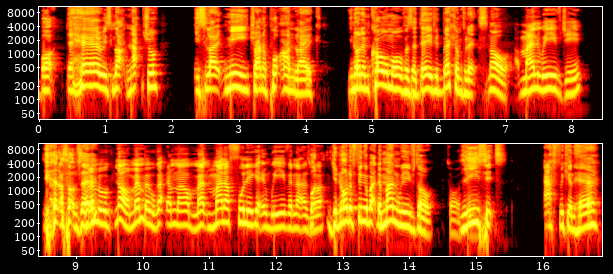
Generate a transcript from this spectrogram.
But the hair is not natural. It's like me trying to put on like, you know, them comb overs a David Beckham flex. No, man weave, G. Yeah, that's what I'm saying. Remember, we, no, remember we got them now. Man, man are fully getting weave and that as but well. you know the thing about the man weaves though? At least it's African hair.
